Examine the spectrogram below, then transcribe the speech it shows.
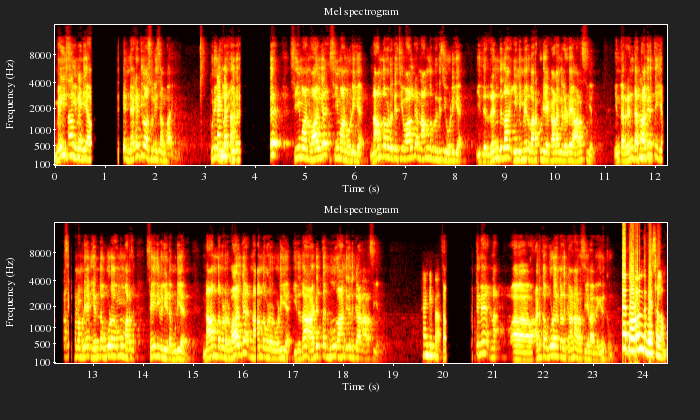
மெயின் ஸ்ட்ரீம் நெகட்டிவா சொல்லி சம்பாதிக்குது. புரியுதுங்களா? கண்டிப்பா. இவர் சீமான் வாழ்க சீமான் ஒழிக. நாம் தமிழர் கட்சி வாழ்க நாம் தமிழர் கட்சி ஒழிக. இது ரெண்டு தான் இனிமேல் வரக்கூடிய காலங்களுடைய அரசியல். இந்த ரெண்டை. தவிர்த்து அரசியல் பண்ண முடியாது எந்த ஊடகமும் செய்தி வெளியிட முடியாது. நாம் தமிழர் வாழ்க நாம் தமிழர் ஒழிய. இதுதான் அடுத்த நூறு ஆண்டுகளுக்கான அரசியல். கண்டிப்பா. மட்டுமே அடுத்த ஊடகங்களுக்கான அரசியலாக இருக்கும். தொடர்ந்து பேசலாம்.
